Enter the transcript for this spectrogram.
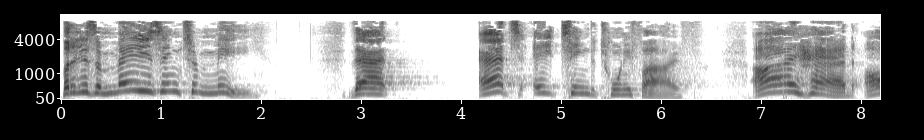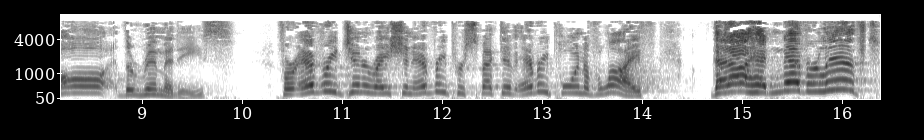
But it is amazing to me that at 18 to 25, I had all the remedies for every generation, every perspective, every point of life that I had never lived.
